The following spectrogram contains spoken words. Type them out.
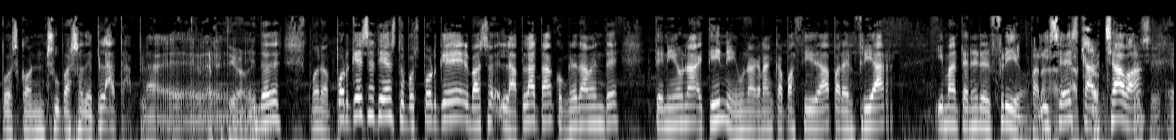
pues con su vaso de plata. pla- Efectivamente. Entonces, bueno, ¿por qué se hacía esto? Pues porque el vaso, la plata, concretamente, tenía una, tiene una gran capacidad para enfriar y mantener el frío. Para y se escarchaba sí, sí,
